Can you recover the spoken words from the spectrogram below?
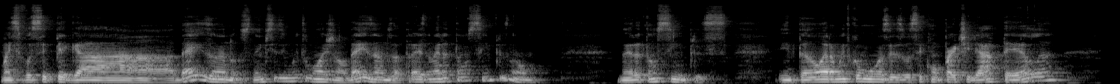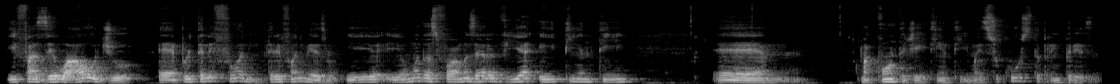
Mas se você pegar 10 anos, nem precisa ir muito longe não, 10 anos atrás não era tão simples não. Não era tão simples. Então era muito comum às vezes você compartilhar a tela e fazer o áudio é, por telefone, telefone mesmo. E, e uma das formas era via AT&T, é, uma conta de AT&T, mas isso custa para a empresa.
